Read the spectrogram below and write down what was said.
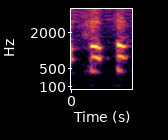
stop, stop, stop.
